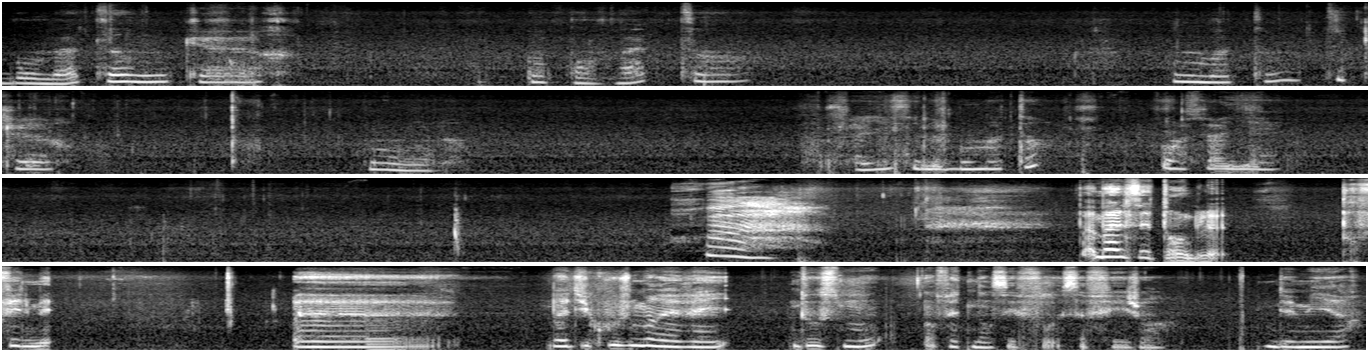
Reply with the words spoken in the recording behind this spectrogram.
Bon matin, mon cœur. Bon matin. Bon matin, petit cœur. Voilà. Ça y est, c'est le bon matin. Oh, ça y est. Ah. Pas mal cet angle pour filmer. Euh, bah du coup je me réveille doucement. En fait non c'est faux, ça fait genre une demi-heure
